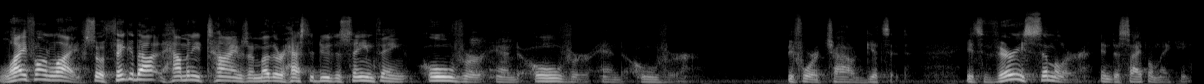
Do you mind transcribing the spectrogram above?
Life on life. So, think about how many times a mother has to do the same thing over and over and over before a child gets it. It's very similar in disciple making.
